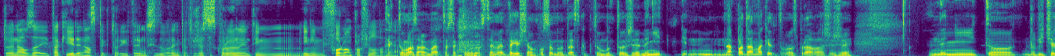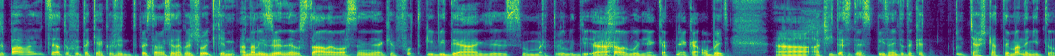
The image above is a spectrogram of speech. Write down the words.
to je naozaj taký jeden aspekt, ktorý, ktorý musí zdôrazniť, pretože ja sa skôr venujem tým iným formám profilovania. Tak to ma zaujíma, to sa k tomu dostaneme. Tak ešte mám poslednú otázku k tomuto, že není, napadá ma, keď to rozprávaš, že Není to vyčerpávajúce a trochu také ako, že predstavím si ako, že človek keď analýzuje neustále vlastne nejaké fotky, videá, kde sú mŕtvi ľudia alebo nejaká, nejaká obeď a, a číta si ten spis. Není to taká ťažká téma? Není to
